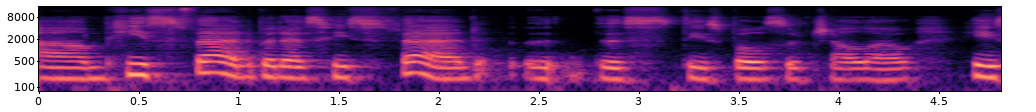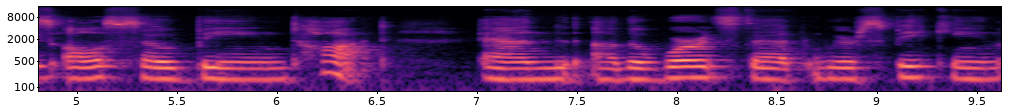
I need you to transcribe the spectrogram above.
um, he's fed, but as he's fed this these bowls of Jello, he's also being taught, and uh, the words that we're speaking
